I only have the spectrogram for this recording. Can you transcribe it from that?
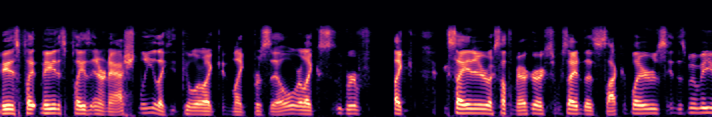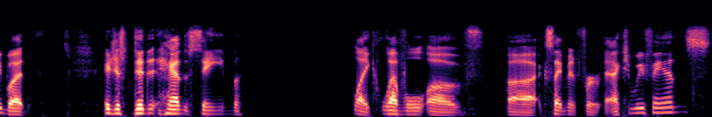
maybe this play maybe this plays internationally. Like people are like in like Brazil or like super like excited or like South America are super excited the soccer players in this movie, but it just didn't have the same like level of uh, excitement for action movie fans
